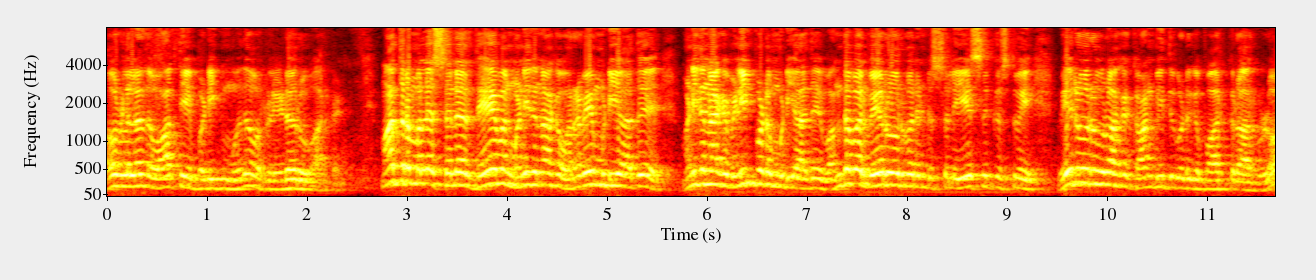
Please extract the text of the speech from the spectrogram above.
அவர்களெல்லாம் இந்த வார்த்தையை படிக்கும்போது அவர்கள் இடறுவார்கள். மாத்திரமல்ல சிலர் தேவன் மனிதனாக வரவே முடியாது மனிதனாக வெளிப்பட முடியாது. வந்தவர் வேறொருவர் என்று சொல்லி இயேசு கிறிஸ்துவை வேறொருவராக காண்பித்து கொடுக்க பார்க்கிறார்களோ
